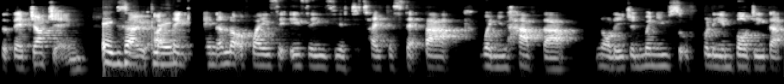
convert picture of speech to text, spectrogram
that they're judging. Exactly. So I think in a lot of ways it is easier to take a step back when you have that knowledge and when you sort of fully embody that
